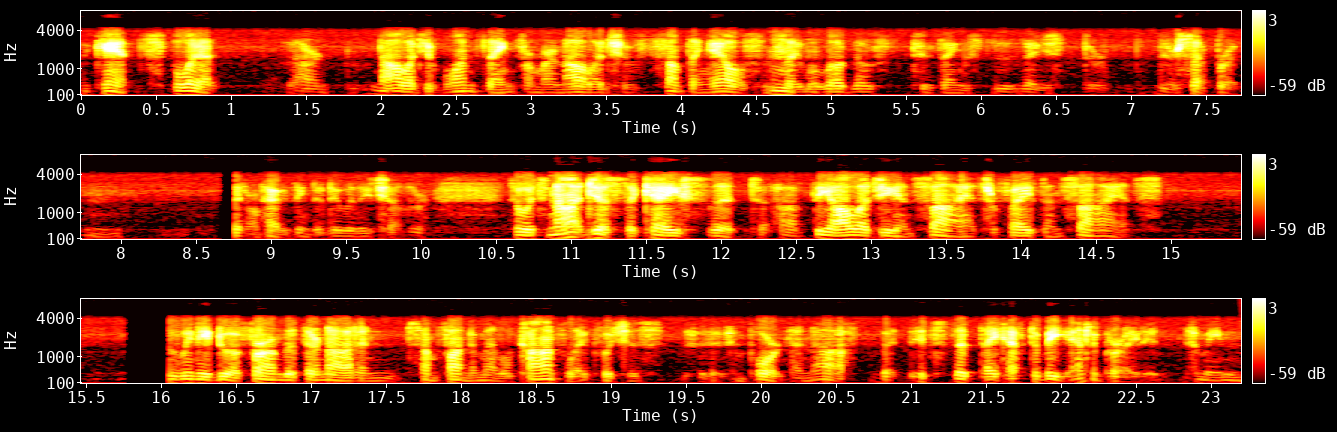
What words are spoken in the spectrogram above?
We can't split our knowledge of one thing from our knowledge of something else and mm-hmm. say, well, those two things they just they're they're separate and they don't have anything to do with each other. So it's not just the case that uh, theology and science or faith and science we need to affirm that they're not in some fundamental conflict, which is important enough, but it's that they have to be integrated. I mean,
